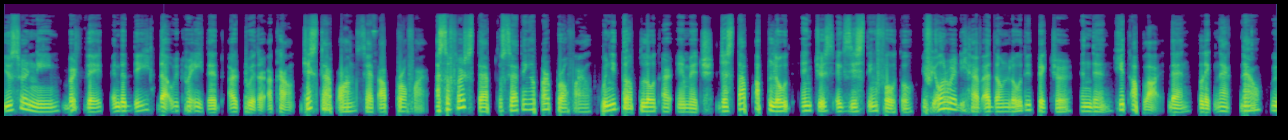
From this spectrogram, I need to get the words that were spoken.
username, birth date, and the day that we created our Twitter account. Just tap on Set Up Profile. As a first step to setting up our profile, we need to upload our image. Just tap Upload and choose Existing Photo if you already have a downloaded picture and then hit Apply. Then click Next. Now, we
